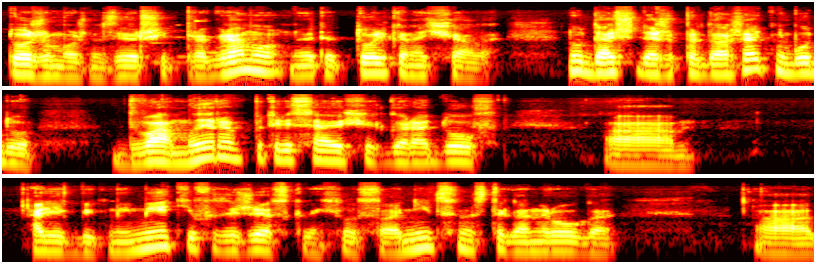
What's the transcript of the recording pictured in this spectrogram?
Тоже можно завершить программу, но это только начало. Ну, дальше даже продолжать не буду. Два мэра потрясающих городов, а, Олег Бекмеметьев из Ижевска, Михаил Солоницын из Таганрога, а,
